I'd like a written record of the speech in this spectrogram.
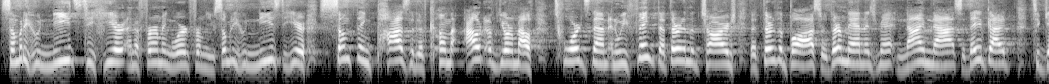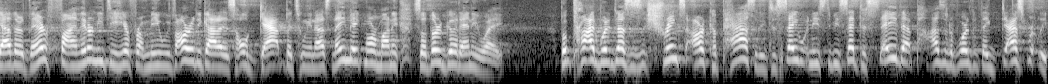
somebody who needs to hear an affirming word from you, somebody who needs to hear something positive come out of your mouth towards them. And we think that they're in the charge, that they're the boss or they're management, and I'm not. So they've got it together. They're fine. They don't need to hear from me. We've already got this whole gap between us. And they make more money, so they're good anyway. But pride, what it does is it shrinks our capacity to say what needs to be said, to say that positive word that they desperately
